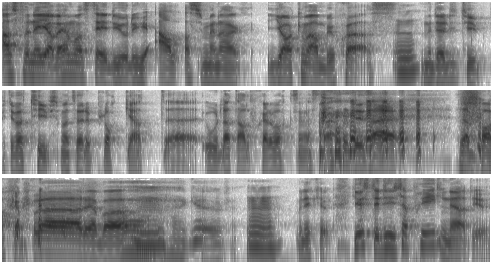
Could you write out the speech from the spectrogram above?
Alltså för när jag var hemma hos dig, du gjorde ju allt, alltså jag menar, jag kan vara ambitiös. Mm. Men det, hade typ, det var typ som att du hade plockat, eh, odlat allt själv också nästan. Det är så här, så här baka bröd och jag bara, åh gud. Mm. Men det är kul. Just det, du är ju så här prylnörd ju.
